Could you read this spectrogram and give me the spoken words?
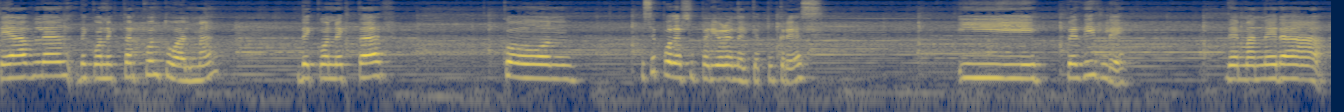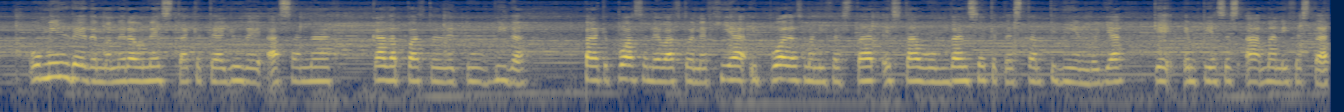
te hablan de conectar con tu alma, de conectar con ese poder superior en el que tú crees y pedirle de manera humilde, de manera honesta, que te ayude a sanar cada parte de tu vida para que puedas elevar tu energía y puedas manifestar esta abundancia que te están pidiendo ya que empieces a manifestar.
